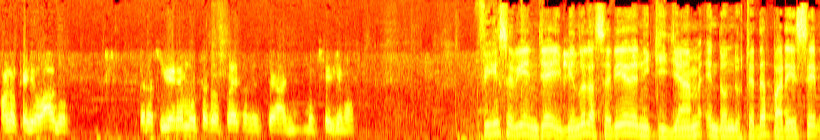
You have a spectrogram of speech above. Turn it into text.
con lo que yo hago. Pero sí vienen muchas sorpresas este año, muchísimas. Fíjese bien, Jay, viendo la serie de Nicky Jam en donde usted aparece,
